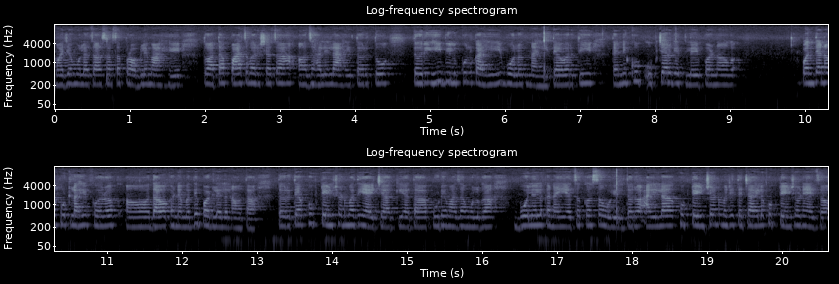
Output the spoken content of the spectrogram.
माझ्या मुलाचा असा असा प्रॉब्लेम आहे. तो आता पाच वर्षाचा झालेला आहे तर तो तरीही बिलकुल काहीही बोलत नाही. त्यावरती त्यांनी खूप उपचार घेतले पण पण त्यांना कुठलाही फरक दवाखान्यामध्ये पडलेला नव्हता. तर त्या खूप टेन्शनमध्ये यायच्या की आता पुढे माझा मुलगा बोलेल का नाही याचं कसं होईल? तर आईला खूप टेन्शन म्हणजे त्याच्या आईला खूप टेन्शन यायचं.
